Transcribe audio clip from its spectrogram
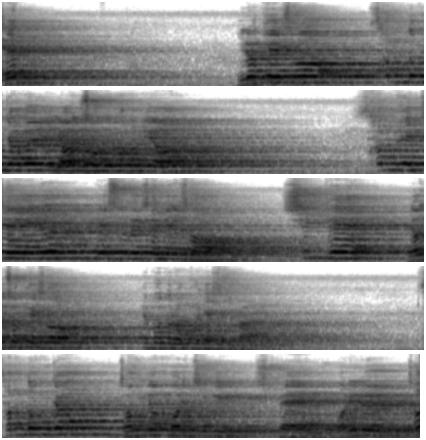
셋. 이렇게 해서 3동작을 연속으로 하면 3회째에는 횟수를 세면서 10회 연속해서 해보도록 하겠습니다. 3동작 정면 머리치기 10회 머리를 쳐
